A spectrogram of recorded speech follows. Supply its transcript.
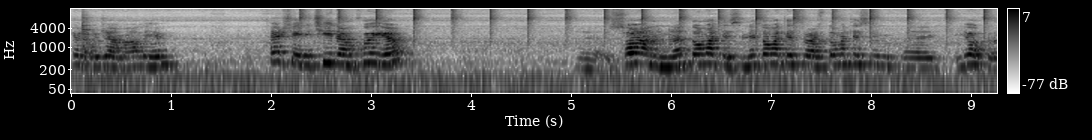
Şöyle ocağıma alayım. Her şeyini çiğden koyuyorum. Ee, soğanını, domatesini, domates varsa domatesim e, yok. E,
